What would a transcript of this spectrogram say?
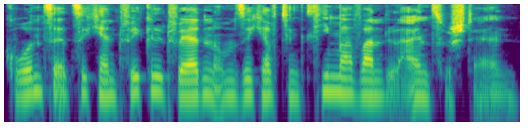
grundsätzlich entwickelt werden, um sich auf den Klimawandel einzustellen?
